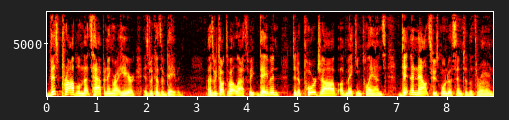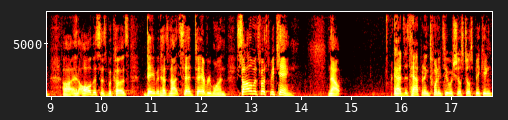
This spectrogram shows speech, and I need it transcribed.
this problem that's happening right here is because of David. As we talked about last week, David did a poor job of making plans, didn't announce who's going to ascend to the throne. Uh, and all this is because David has not said to everyone, Solomon's supposed to be king. Now, as it's happening, 22, as she's still speaking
